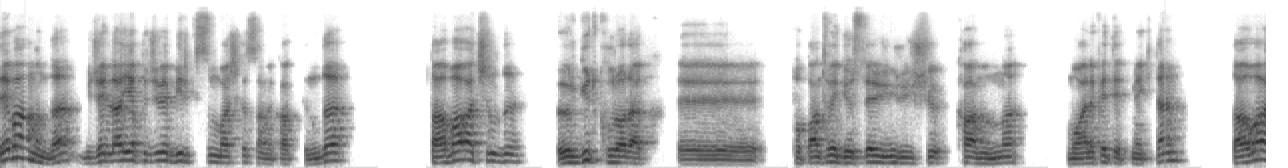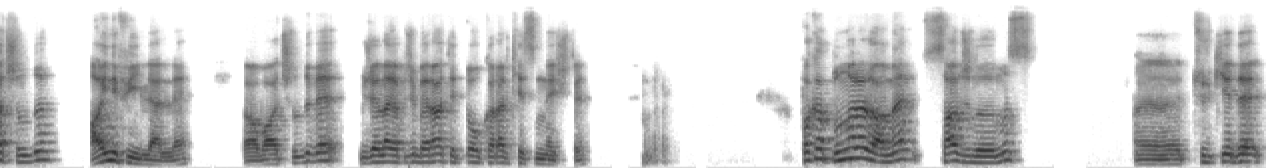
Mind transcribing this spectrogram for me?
Devamında Mücella Yapıcı ve bir kısım başka sanık hakkında dava açıldı. Örgüt kurarak e, toplantı ve gösteri yürüyüşü kanununa muhalefet etmekten dava açıldı. Aynı fiillerle dava açıldı ve Mücella Yapıcı beraat etti. O karar kesinleşti. Fakat bunlara rağmen savcılığımız e, Türkiye'de,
